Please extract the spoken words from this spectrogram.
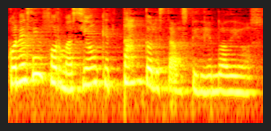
con esa información que tanto le estabas pidiendo a Dios.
